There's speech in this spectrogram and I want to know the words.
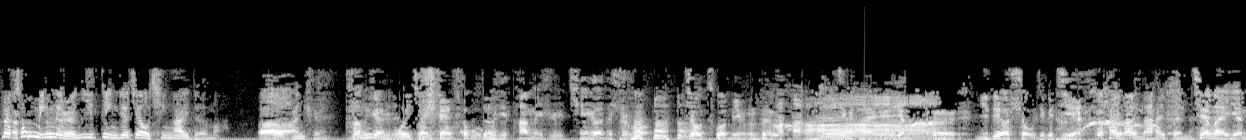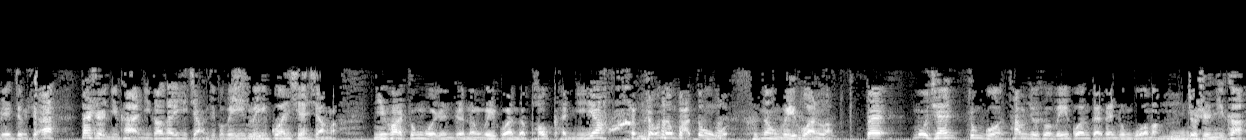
那聪明的人一定就叫亲爱的嘛，啊最安全，永远不会叫错。我估计他们是亲热的时候 叫错名字了。啊 这个男人要一定要守这个戒，太笨了太笨了千万验明正身。哎，但是你看，你刚才一讲这个围围观现象啊，你看中国人这能围观的，跑肯尼亚都能把动物弄围观了。对目前中国，他们就说围观改变中国嘛，嗯就是你看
